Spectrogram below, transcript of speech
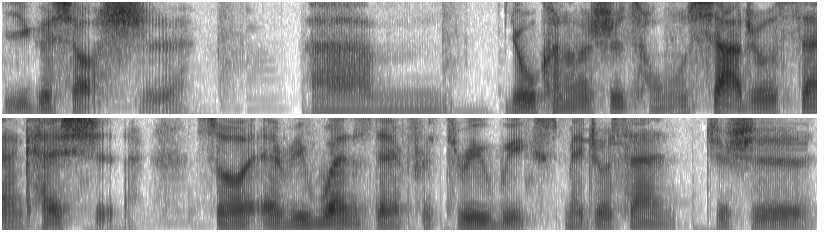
一个小时，嗯， 有可能是从下周三开始，so every Wednesday for three weeks，每周三就是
